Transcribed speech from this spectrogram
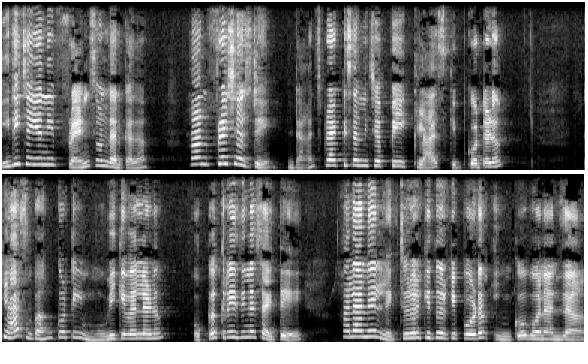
ఇది చేయని ఫ్రెండ్స్ ఉండరు కదా. And freshers day. Dance practice అని చెప్పి క్లాస్ స్కిప్ కొట్టడం క్లాస్ బంక్ కొట్టి మూవీకి వెళ్ళడం ఒక్క క్రేజీనెస్ అయితే అలానే లెక్చరర్కి దొరికిపోవడం ఇంకో బోనాజా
